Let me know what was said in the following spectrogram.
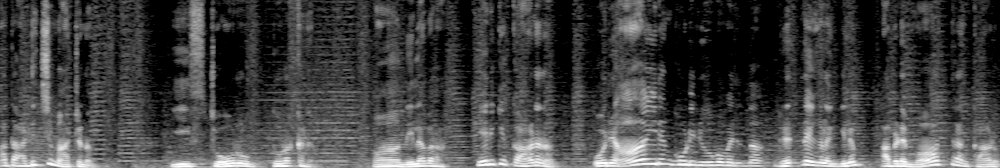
അത് അടിച്ചു മാറ്റണം. ഈ സ്റ്റോർ റൂം തുറക്കണം. ആ നിലവറ എനിക്ക് കാണണം. ഒരു ആയിരം കോടി രൂപ വരുന്ന രത്നങ്ങളെങ്കിലും അവിടെ മാത്രം കാണും.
